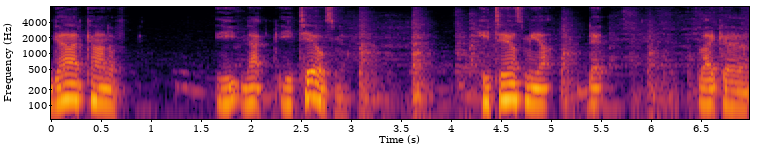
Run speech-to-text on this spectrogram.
God kind of, he not, he tells me, he tells me uh, that like, uh,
